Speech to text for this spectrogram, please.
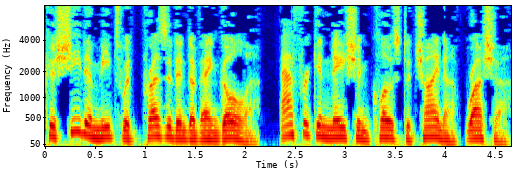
Kashida meets with President of Angola, African nation close to China, Russia.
